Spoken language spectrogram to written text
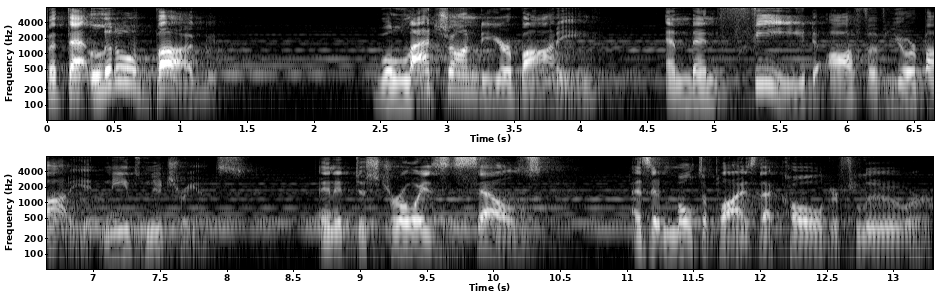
But that little bug will latch onto your body and then feed off of your body. It needs nutrients and it destroys cells as it multiplies that cold or flu or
